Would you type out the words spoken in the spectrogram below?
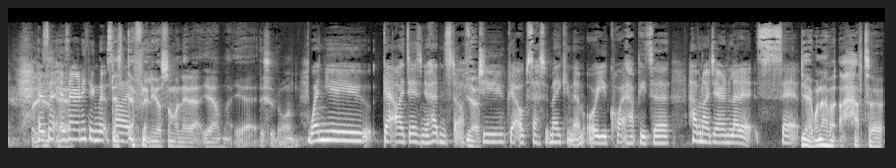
But is, there, yeah. is there anything that's There's like definitely or someone there that, yeah, I'm like, yeah, this is the one. when you get ideas in your head and stuff? Yeah. Do you get obsessed with making them, or are you quite happy to have an idea and let it sit? Yeah, when I have, a, I have to,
